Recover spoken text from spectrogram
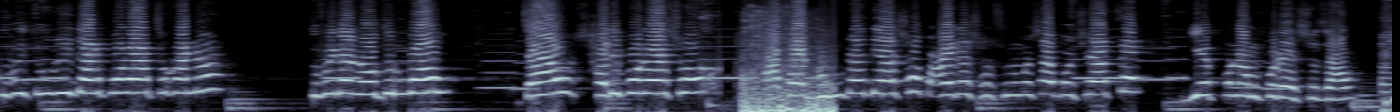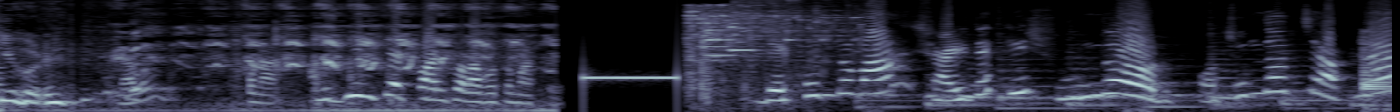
তুমি চুড়িদার পরে আছো কেন? তুমি না নতুন বউ? যাও শাড়ি পরে আসো। মাথায় ঘুমটা দিয়ে আসো বাইরে শ্বশুর মশাই বসে আছে। গিয়ে প্রণাম করে এসো যাও। যাও, আমি প্যান্ট পরাবো তোমাকে। দেখুন তো মা শাড়িটা কি সুন্দর। পছন্দ হচ্ছে আপনার?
